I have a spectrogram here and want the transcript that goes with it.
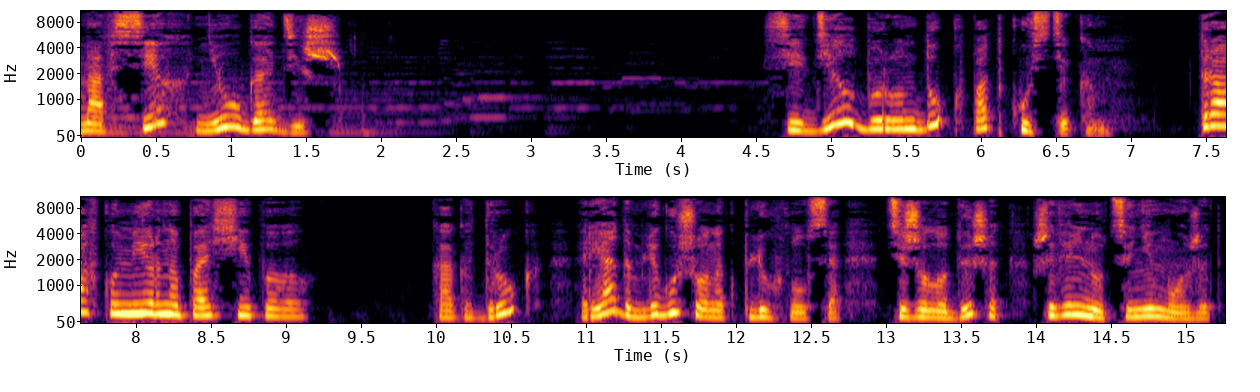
На всех не угодишь. Сидел бурундук под кустиком, травку мирно пощипывал. Как вдруг рядом лягушонок плюхнулся, тяжело дышит, шевельнуться не может.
